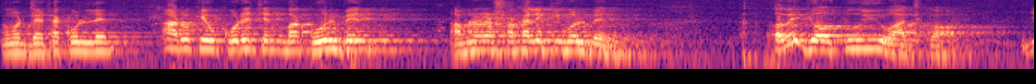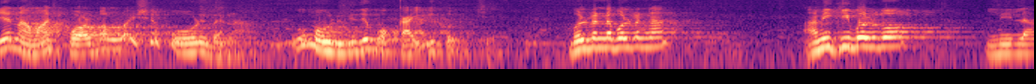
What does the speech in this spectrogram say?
আমার বেটা করলেন আরও কেউ করেছেন বা করবেন, আপনারা সকালে কি বলবেন? তবে যতই ওয়াজ কর, যে নামাজ পড়বার লয় সে পড়বে না। ও মৌলবিদে বকাই হচ্ছে। বলবেন না বলবেন না? আমি কি বলব? লীলা।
